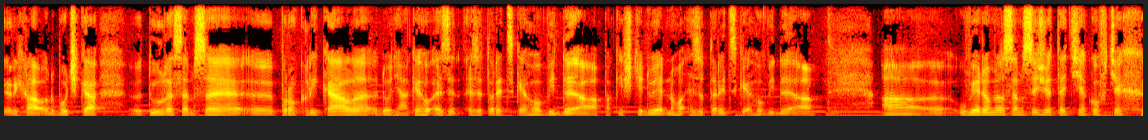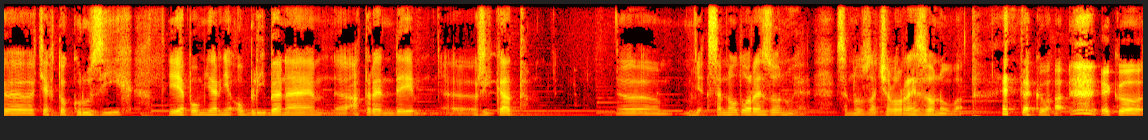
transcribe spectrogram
rychlá odbočka. Tuhle jsem se eh, proklikal do nějakého ezoterického videa, pak ještě do jednoho ezoterického videa a eh, uvědomil jsem si, že teď jako v těch, eh, těchto kruzích je poměrně oblíbené eh, a trendy říkat se mnou to rezonuje, se mnou začalo rezonovat. Taková jako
